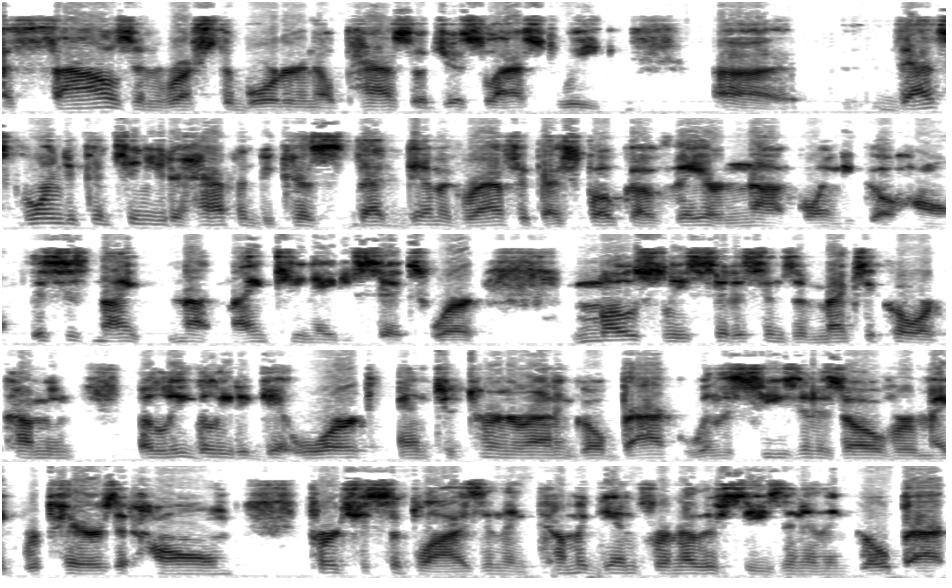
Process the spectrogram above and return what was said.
a thousand rush the border in El Paso just last week. Uh, that's going to continue to happen because that demographic I spoke of, they are not going to go home. This is not, not 1986 where mostly citizens of Mexico are coming illegally to get work and to turn around and go back when the season is over, make repairs at home, purchase supplies, and then come again for another season and then go back.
